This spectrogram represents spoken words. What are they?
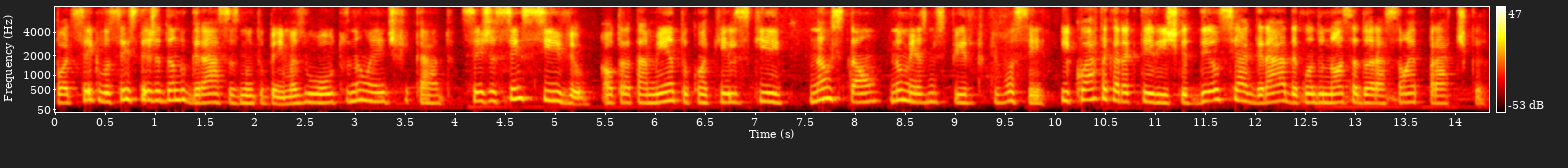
Pode ser que você esteja dando graças muito bem, mas o outro não é edificado. Seja sensível ao tratamento com aqueles que não estão no mesmo espírito que você. E quarta característica, Deus se agrada quando nossa adoração é prática.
